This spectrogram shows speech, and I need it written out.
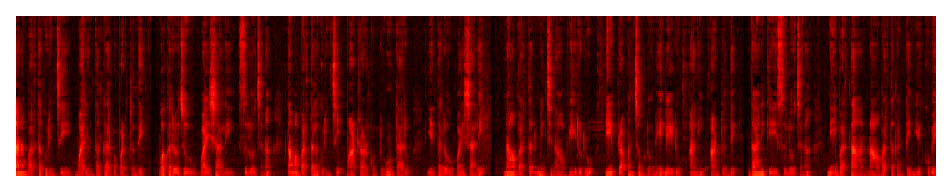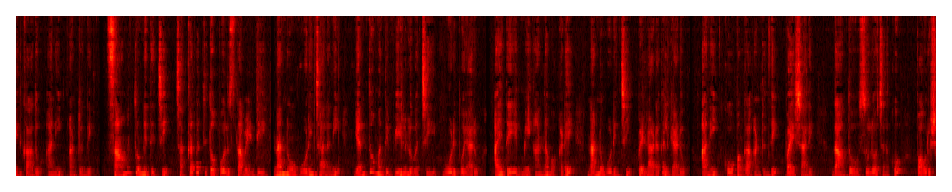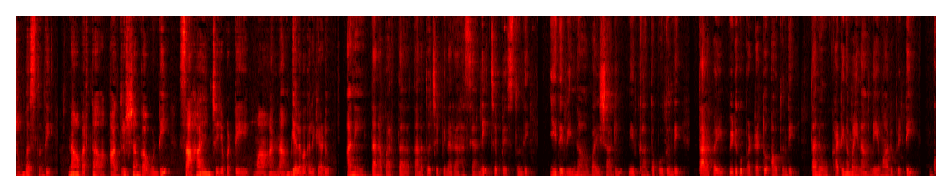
తన భర్త గురించి మరింత గర్వపడుతుంది. ఒకరోజు వైశాలి సులోచన తమ భర్తల గురించి మాట్లాడుకుంటూ ఉంటారు. ఇంతలో వైశాలి నా భర్తను మించిన వీరుడు ఈ ప్రపంచంలోనే లేడు అని అంటుంది. దానికి సులోచన నీ భర్త నా భర్త కంటే ఎక్కువేం కాదు అని అంటుంది. సామంతుణ్ణి తెచ్చి చక్రవర్తితో పోలుస్తావేంటి? నన్ను ఓడించాలని ఎంతో మంది వీరులు వచ్చి ఓడిపోయారు. అయితే మీ అన్న ఒక్కడే నన్ను ఓడించి పెళ్ళాడగలిగాడు అని కోపంగా అంటుంది వైశాలి. దాంతో సులోచనకు పౌరుషం వస్తుంది. నా భర్త అదృశ్యంగా ఉండి సహాయం చేయబట్టే మా అన్న గెలవగలిగాడు అని తన భర్త తనతో చెప్పిన రహస్యాన్ని చెప్పేస్తుంది. ఇది విన్న వైశాలి నిర్ఘాంతపోతుంది. తలపై పిడుగుపడ్డట్టు అవుతుంది. తను కఠినమైన నియమాలు పెట్టి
